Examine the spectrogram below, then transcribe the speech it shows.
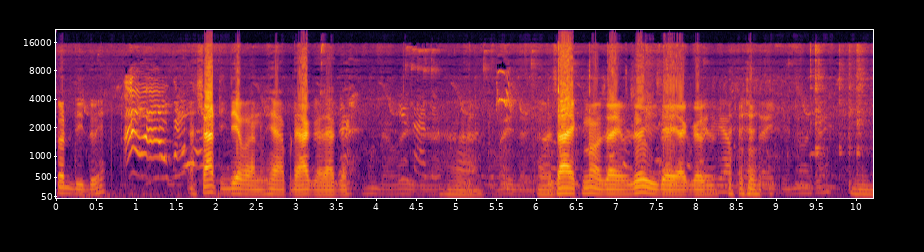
કરી દીધું હે. આ સાટી દેવાનું છે આપણે આગળ આગળ. હા. જાય. કે ન જાય જોઈ જાય આગળ. હમ.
